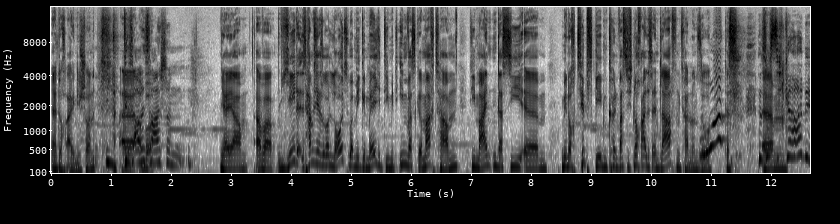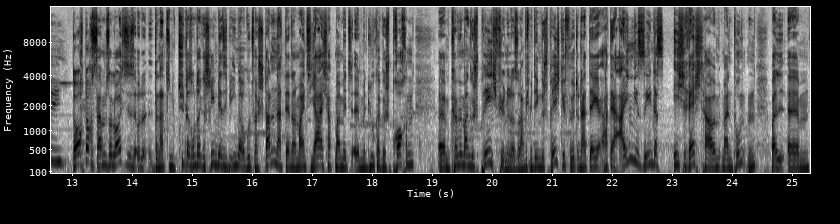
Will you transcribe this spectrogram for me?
äh, doch eigentlich schon. Das äh, alles aber, war schon. Ja, ja, aber jeder, es haben sich ja sogar Leute bei mir gemeldet, die mit ihm was gemacht haben, die meinten, dass sie ähm, mir noch Tipps geben können, was ich noch alles entlarven kann und so. Das, Das ähm, wusste ich gar nicht. doch, doch, es haben so Leute, oder dann hat so ein Typ das runtergeschrieben, der sich mit ihm aber gut verstanden hat, der dann meinte, ja, ich habe mal mit, äh, mit Luca gesprochen, ähm, können wir mal ein Gespräch führen oder so. Habe ich mit dem Gespräch geführt und hat, der, hat er eingesehen, dass ich recht habe mit meinen Punkten, weil, ähm, weil,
